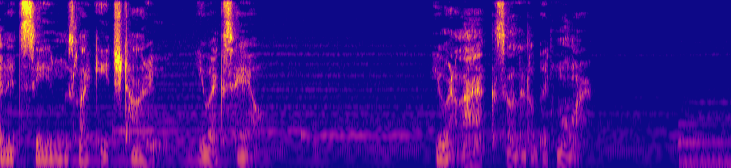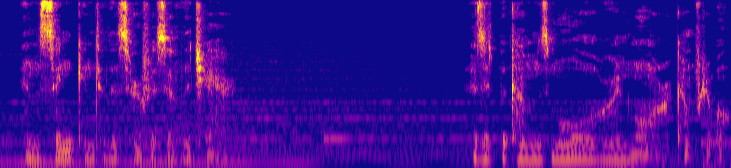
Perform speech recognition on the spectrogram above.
and it seems like each time you exhale, you relax a little bit more and sink into the surface of the chair as it becomes more and more comfortable.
